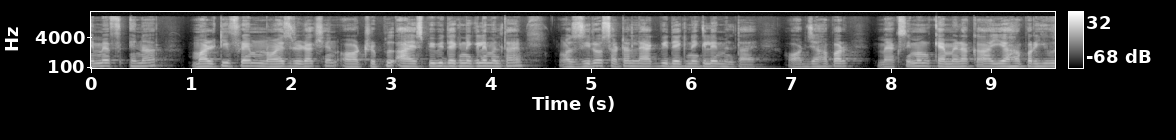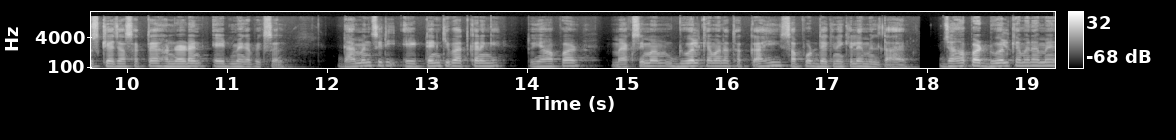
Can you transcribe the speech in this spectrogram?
M F N R multi frame noise reduction और ट्रिपल आई एस पी भी देखने के लिए मिलता है और ज़ीरो सटल लैग भी देखने के लिए मिलता है। और जहाँ पर मैक्सिमम कैमरा का यहाँ पर यूज़ किया जा सकता है hundred and eight megapixel Dimensity eight ten की बात करेंगे तो यहाँ पर मैक्सिमम डुअल कैमरा तक का ही सपोर्ट देखने के लिए मिलता है। जहाँ पर डुअल कैमरा में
